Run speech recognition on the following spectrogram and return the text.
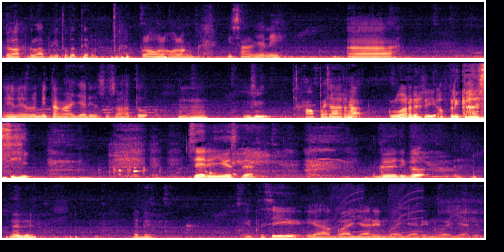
Gelap gelap gitu petir. Ulang ulang ulang. Misalnya nih eh ini lu minta ngajarin sesuatu. HP cara keluar dari aplikasi. Serius dah. Gue juga aduh. Aduh. Itu sih ya gua ajarin gua ajarin gua ajarin.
